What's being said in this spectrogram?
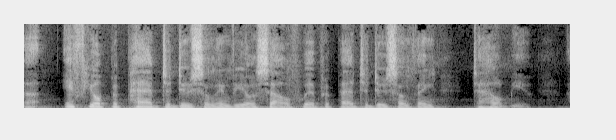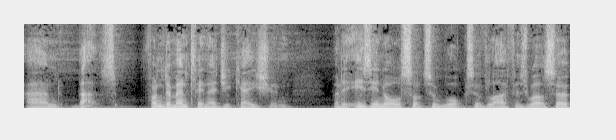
uh, if you're prepared to do something for yourself, we're prepared to do something to help you. And that's fundamentally in education, but it is in all sorts of walks of life as well. So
